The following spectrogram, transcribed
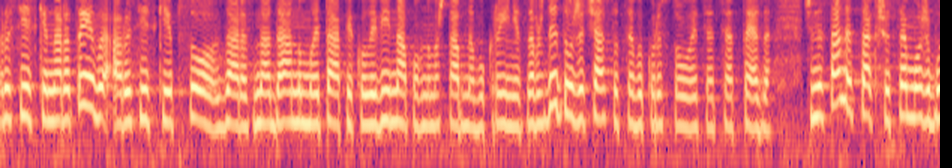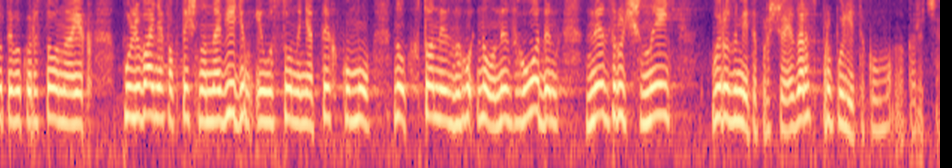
Російські наративи, а російське ПСО зараз на даному етапі, коли війна повномасштабна в Україні, завжди дуже часто це використовується. Ця теза. Чи не стане так, що це може бути використовано як полювання фактично на відьом і усунення тих, кому ну хто не зго- ну, не згоден, незручний? Ви розумієте про що? Я зараз про політику, умовно кажучи.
